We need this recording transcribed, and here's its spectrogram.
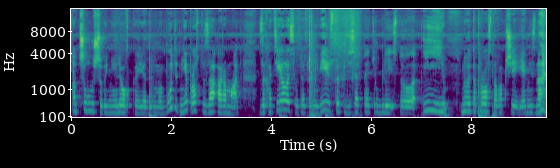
отшелушивание легкое, я думаю, будет. Мне просто за аромат захотелось вот эту Невею, 155 рублей стоила. И, ну это просто вообще, я не знаю.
